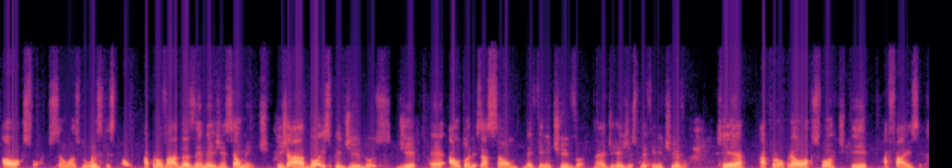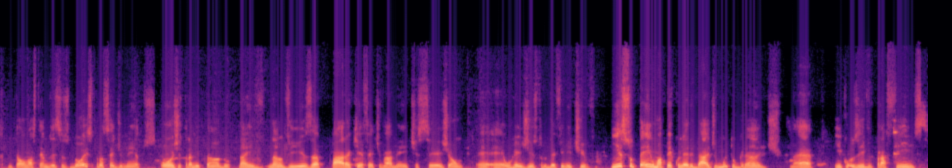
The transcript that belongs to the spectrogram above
a Oxford. São as duas que estão aprovadas emergencialmente. E já há dois pedidos de é, autorização definitiva, né, de registro definitivo, que é a própria Oxford e a Pfizer. Então, nós temos esses dois procedimentos hoje tramitando na, na Anvisa para que efetivamente sejam é, é, o registro definitivo. Isso tem uma peculiaridade muito grande, né? inclusive para fins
